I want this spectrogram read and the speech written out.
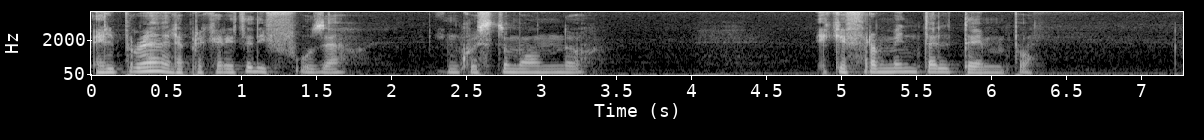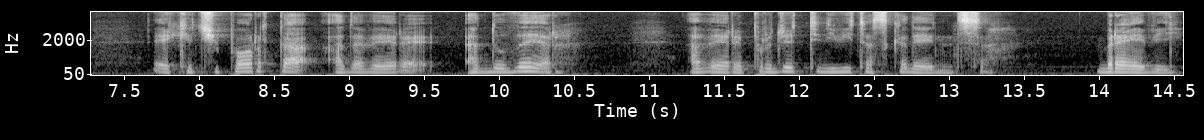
E il problema della precarietà diffusa in questo mondo è che frammenta il tempo e che ci porta ad avere, a dover avere progetti di vita a scadenza, brevi,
